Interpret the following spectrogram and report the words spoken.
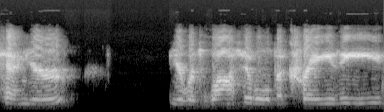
tenure it was watchable but crazy.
